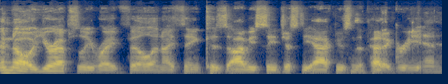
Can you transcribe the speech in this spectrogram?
No, you're absolutely right, Phil. And I think because obviously just the actors and the pedigree. And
